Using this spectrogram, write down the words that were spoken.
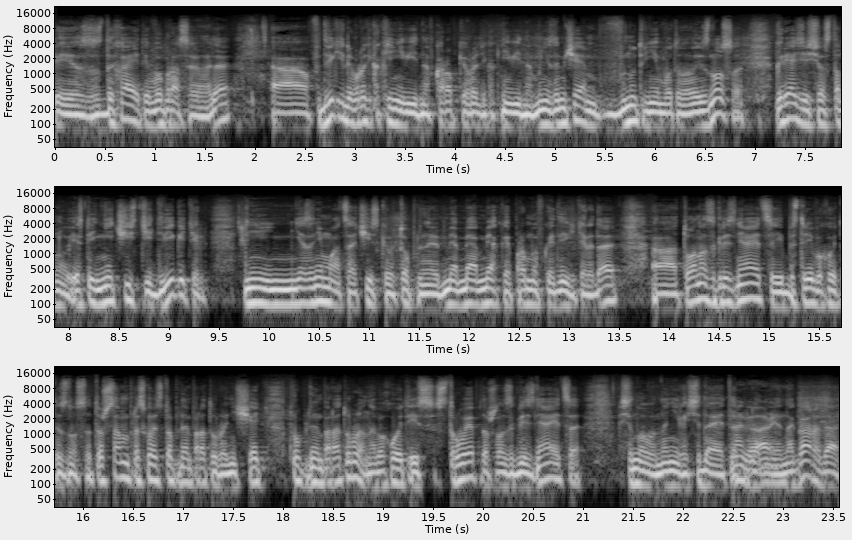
жуткой, вздыхает и выбрасываем. Да? А в двигателе вроде как и не видно, в коробке вроде как не видно. Мы не замечаем внутреннего вот этого износа, грязи и все остальное. Если не чистить двигатель, если не, не заниматься очисткой топливной, мя- мя- мягкой промывкой двигателя, да, а, то она загрязняется и быстрее выходит из носа. То же самое происходит с топливной аппаратурой. Не считать топливную аппаратуру, она выходит из строя, потому что она загрязняется, все равно на них оседает Нагары. нагара, да,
